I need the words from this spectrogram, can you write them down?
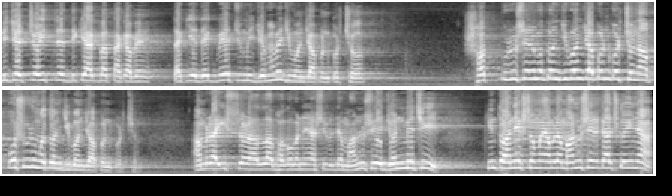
নিজের চরিত্রের দিকে একবার তাকাবে, তাকিয়ে দেখবে তুমি যেভাবে জীবনযাপন করছ। সৎপুরুষের মতন জীবনযাপন করছ না পশুর মতন জীবনযাপন করছ। আমরা ঈশ্বর, আল্লাহ, ভগবানের আশীর্বাদে মানুষে জন্মেছি, কিন্তু অনেক সময় আমরা মানুষের কাজ করি না।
